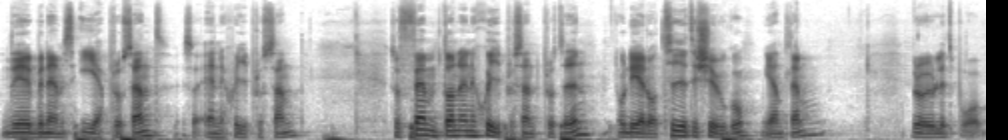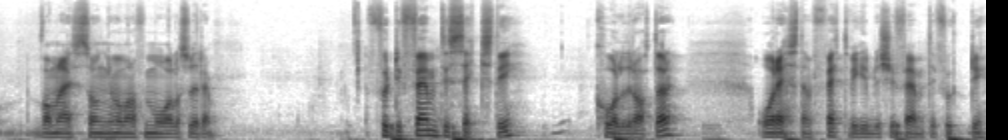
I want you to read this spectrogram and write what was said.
det benämns E-procent, alltså energiprocent. Så 15 energiprocent protein, och det är då 10 till 20 egentligen. Beror ju lite på vad man är i säsongen, vad man har för mål och så vidare. 45 till 60 kolhydrater och resten fett, vilket blir 25 till 40.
